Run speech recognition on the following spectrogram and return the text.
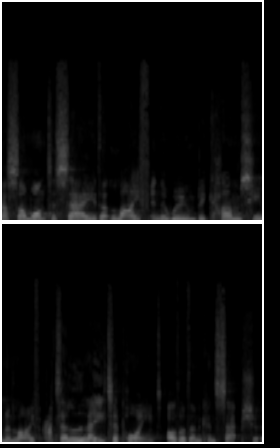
Now, some want to say that life in the womb becomes human life at a later point other than conception.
